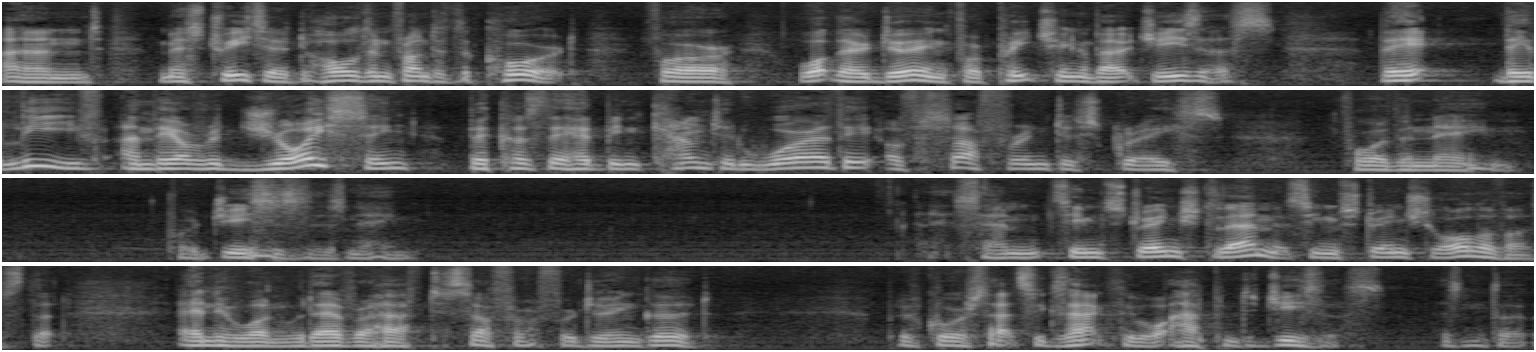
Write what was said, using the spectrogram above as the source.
and mistreated, hauled in front of the court for what they're doing, for preaching about Jesus, they, they leave and they are rejoicing because they had been counted worthy of suffering disgrace for the name, for Jesus' name. And it seemed strange to them, it seems strange to all of us that anyone would ever have to suffer for doing good. But of course, that's exactly what happened to Jesus, isn't it?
